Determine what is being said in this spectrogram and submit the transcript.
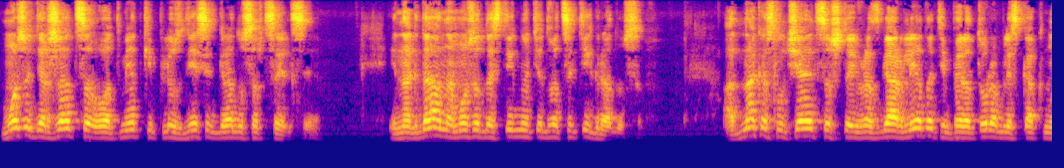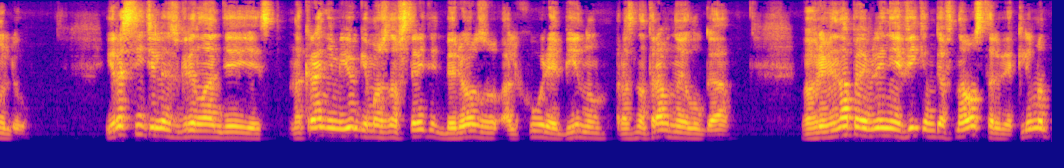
может держаться у отметки плюс 10 градусов Цельсия. Иногда она может достигнуть и 20 градусов. Однако случается, что и в разгар лета температура близка к нулю. И растительность в Гренландии есть. На крайнем юге можно встретить березу, ольху, рябину, разнотравные луга. Во времена появления викингов на острове климат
